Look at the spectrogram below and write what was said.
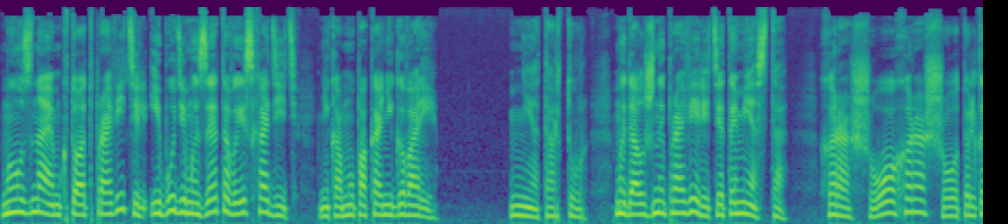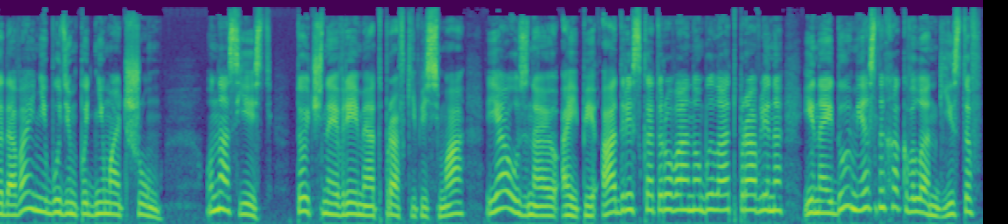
Мы узнаем, кто отправитель, и будем из этого исходить. Никому пока не говори». «Нет, Артур, мы должны проверить это место». «Хорошо, хорошо, только давай не будем поднимать шум. У нас есть точное время отправки письма, я узнаю IP-адрес, которого оно было отправлено, и найду местных аквалангистов.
